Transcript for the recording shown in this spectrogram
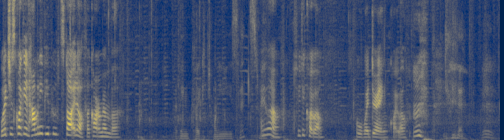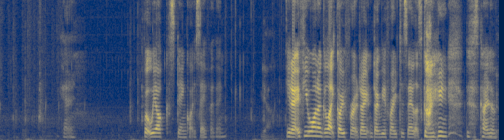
which is quite good. How many people started off? I can't remember. I think like 26. Oh wow, so we did quite well. Oh, we're doing quite well. okay. But we are staying quite safe, I think. yeah. you know, if you want to like go for it, don't don't be afraid to say let's go. Just kind of.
